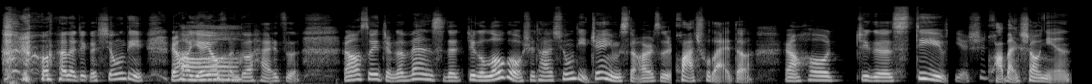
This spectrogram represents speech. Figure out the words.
然后他的这个兄弟，然后也有很多孩子，然后所以整个 Vans 的这个 logo 是他兄弟 James 的儿子画出来的，然后。这个 Steve 也是滑板少年，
